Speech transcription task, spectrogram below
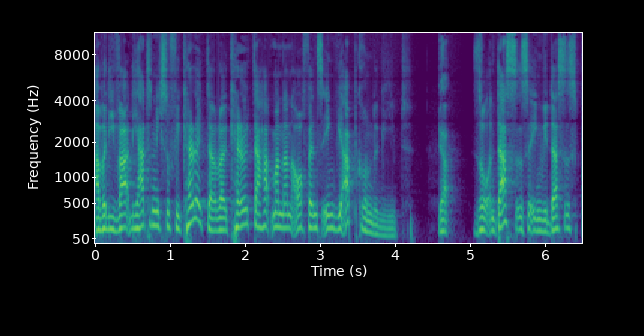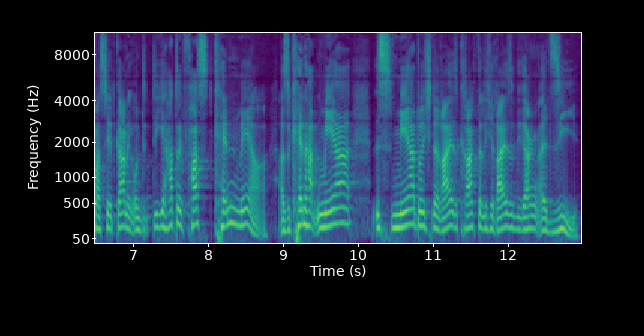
Aber die war, die hatte nicht so viel Charakter. Weil Charakter hat man dann auch, wenn es irgendwie Abgründe gibt. So, und das ist irgendwie, das ist passiert gar nicht. Und die hatte fast Ken mehr. Also Ken hat mehr, ist mehr durch eine Reise, charakterliche Reise gegangen als sie.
